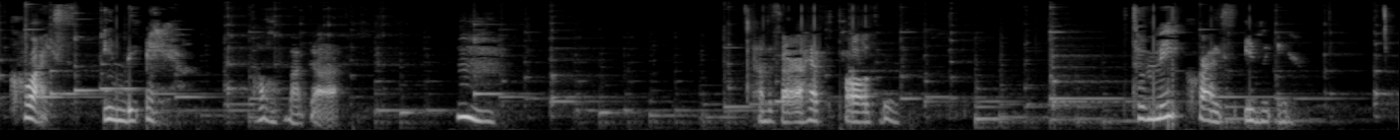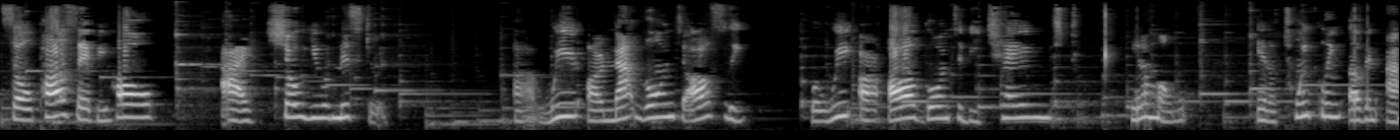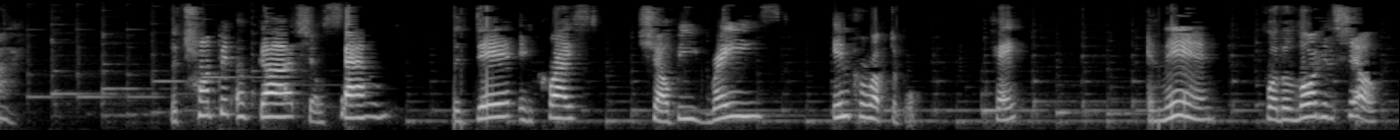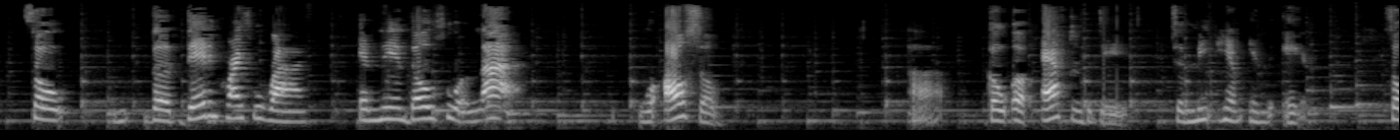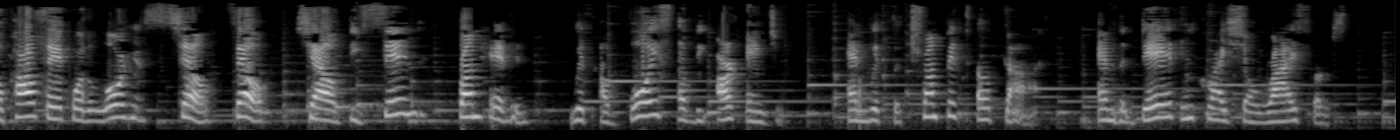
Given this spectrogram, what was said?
Christ in the air. Oh my God. Hmm. I'm sorry, I have to pause there. To meet Christ in the air. So Paul said, Behold, I show you a mystery. Uh, we are not going to all sleep, but we are all going to be changed in a moment, in a twinkling of an eye. The trumpet of God shall sound, the dead in Christ shall be raised incorruptible. Okay? And then for the Lord Himself, so the dead in Christ will rise, and then those who are alive will also go up after the dead to meet Him in the air. So Paul said, For the Lord Himself shall descend from heaven with a voice of the archangel and with the trumpet of God, and the dead in Christ shall rise first.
